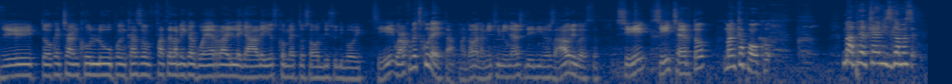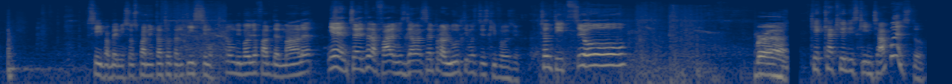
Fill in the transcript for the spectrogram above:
Zitto, che c'è anche un lupo. In caso fate la mega guerra illegale, io scommetto soldi su di voi. Sì, guarda come sculetta. Madò, è la Mickey Minaj dei dinosauri questo. Sì, sì, certo. Manca poco. Ma perché mi sgama se... Sì, vabbè, mi sono spaventato tantissimo. Non vi voglio fare del male. Niente, c'è niente da fare, mi sgamano sempre all'ultimo sti schifosi. C'è un tizio... Bruh. Che cacchio di skin c'ha questo?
